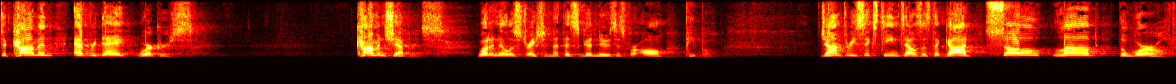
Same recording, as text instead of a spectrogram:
to common, everyday workers. Common shepherds. What an illustration that this good news is for all people. John 3:16 tells us that God so loved the world.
